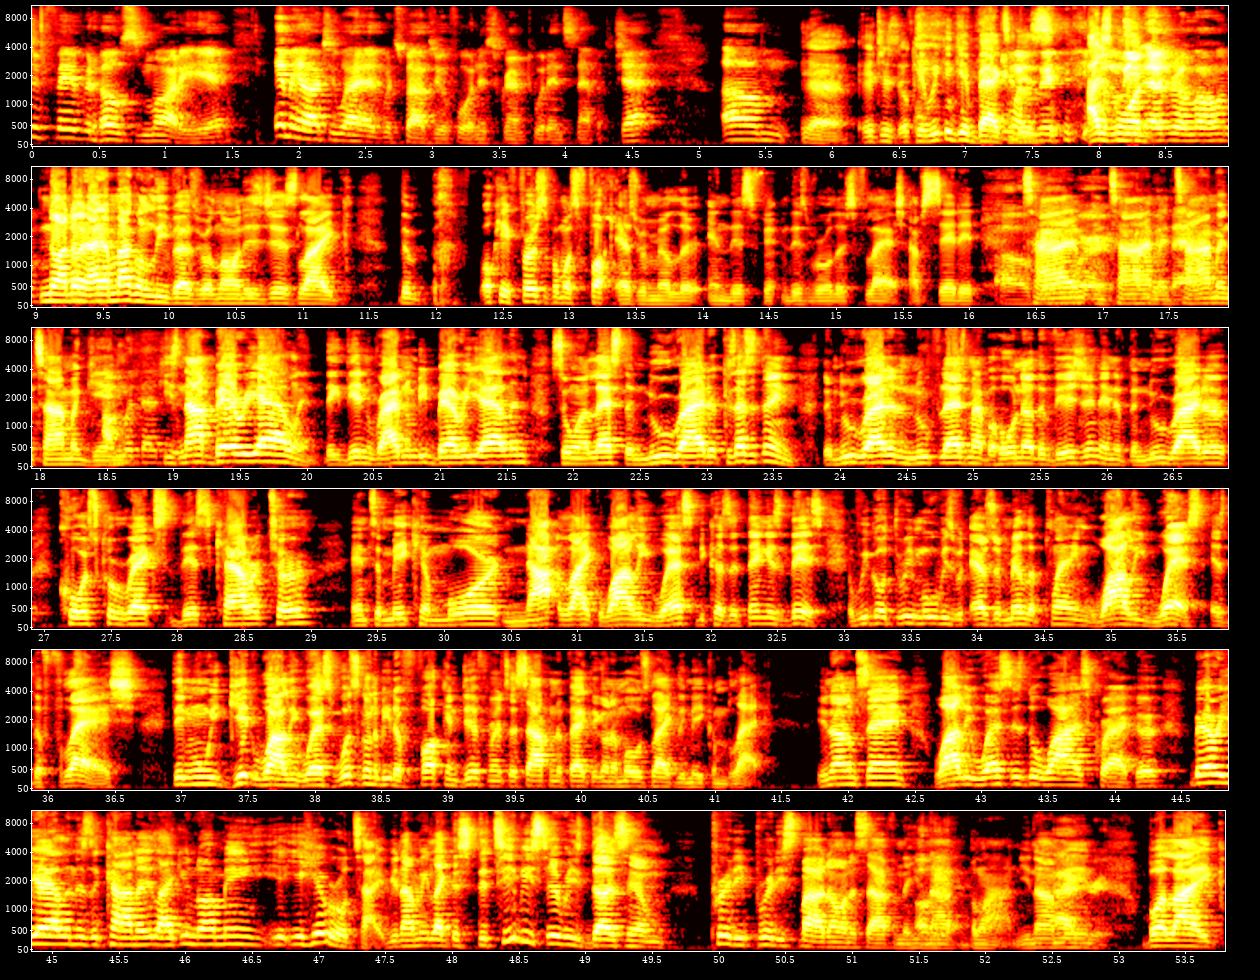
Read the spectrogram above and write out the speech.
It's your favorite host, Marty here. M A R T Y Edwards five zero four on Instagram, Twitter, and Snap at the chat. Um, Yeah, it just okay. We can get back to this. leave, I just leave want Ezra alone. no, no. I'm not gonna leave Ezra alone. It's just like the okay. First and foremost, fuck Ezra Miller in this this role as Flash. I've said it Oh, time word. and time and that. time and time again. I'm with that He's not Barry Allen. They didn't write him to be Barry Allen. So unless the new writer, because that's the thing, the new writer, the new Flash might have a whole nother vision, and if the new writer course corrects this character. And to make him more not like Wally West, because the thing is this: if we go three movies with Ezra Miller playing Wally West as the Flash, then when we get Wally West, what's going to be the fucking difference aside from the fact they're going to most likely make him black? You know what I'm saying? Wally West is the wisecracker. Barry Allen is a kind of like, you know what I mean, your, your hero type. You know what I mean? Like the, the TV series does him pretty, pretty spot on aside from that he's Oh, not yeah. blind. You know what I mean? agree. But like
